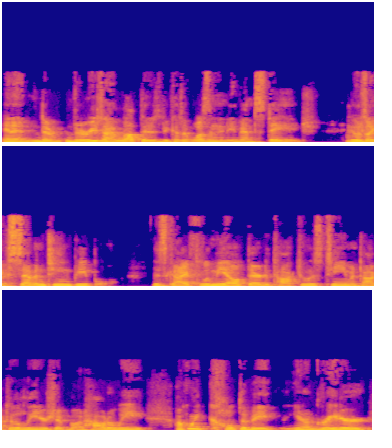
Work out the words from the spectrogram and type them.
And it, the the reason I loved it is because it wasn't an event stage. It mm-hmm. was like 17 people this guy flew me out there to talk to his team and talk to the leadership about how do we how can we cultivate you know greater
